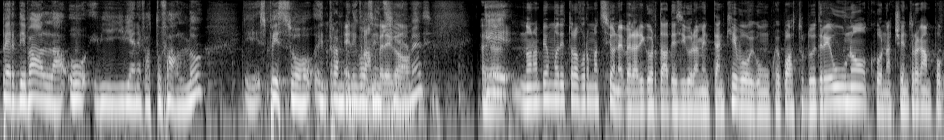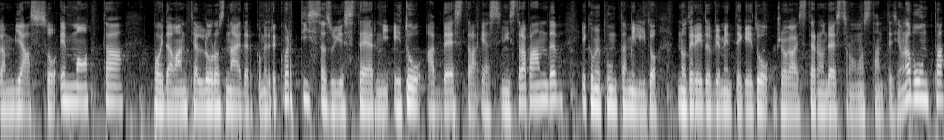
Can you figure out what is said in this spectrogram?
perde palla o gli viene fatto fallo. E spesso entrambe, Entrambe le cose insieme. cose, sì. E- Eh, non abbiamo detto la formazione, ve la ricordate sicuramente anche voi, comunque 4-2-3-1 con a centrocampo Cambiasso e Motta, poi davanti a loro Snyder come trequartista, sugli esterni Eto a destra e a sinistra Pandev e come punta Milito. Noterete ovviamente che Eto gioca esterno destro nonostante sia una punta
